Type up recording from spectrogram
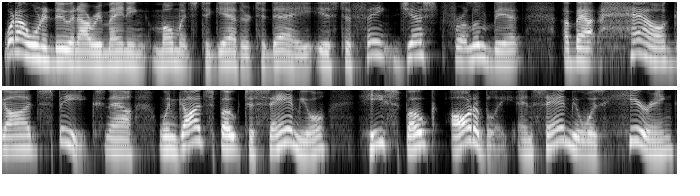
what I want to do in our remaining moments together today is to think just for a little bit about how God speaks. Now, when God spoke to Samuel, he spoke audibly, and Samuel was hearing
